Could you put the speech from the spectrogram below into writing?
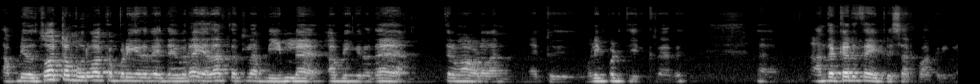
அப்படி ஒரு தோற்றம் உருவாக்கப்படுகிறதே தவிர யதார்த்தத்துல அப்படி இல்லை அப்படிங்கிறத திருமாவளவன் நேற்று வெளிப்படுத்தி இருக்கிறாரு அந்த கருத்தை எப்படி சார் பாக்குறீங்க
